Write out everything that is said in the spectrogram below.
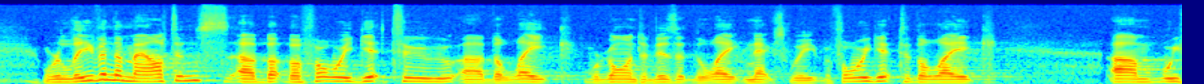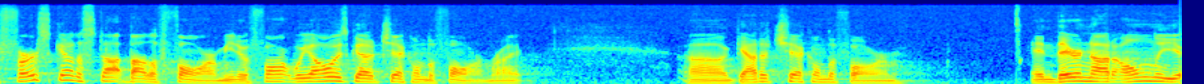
we're leaving the mountains, uh, but before we get to uh, the lake, we're going to visit the lake next week. Before we get to the lake, um, we first got to stop by the farm. You know, farm, we always got to check on the farm, right? Uh, got to check on the farm. And there, not only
